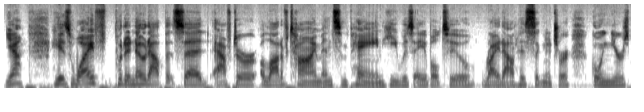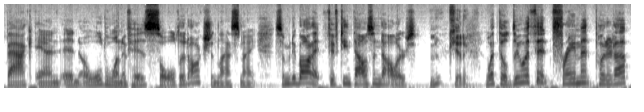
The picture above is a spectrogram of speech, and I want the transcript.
Yeah. His wife put a note out that said after a lot of time and some pain, he was able to write out his signature going years back, and an old one of his sold at auction last night. Somebody bought it, $15,000. No kidding. What they'll do with it, frame it, put it up.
